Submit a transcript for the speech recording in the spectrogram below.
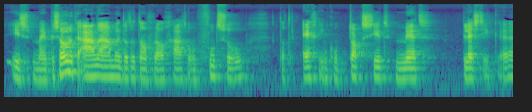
is mijn persoonlijke aanname dat het dan vooral gaat om voedsel dat echt in contact zit met plastic. Eh,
